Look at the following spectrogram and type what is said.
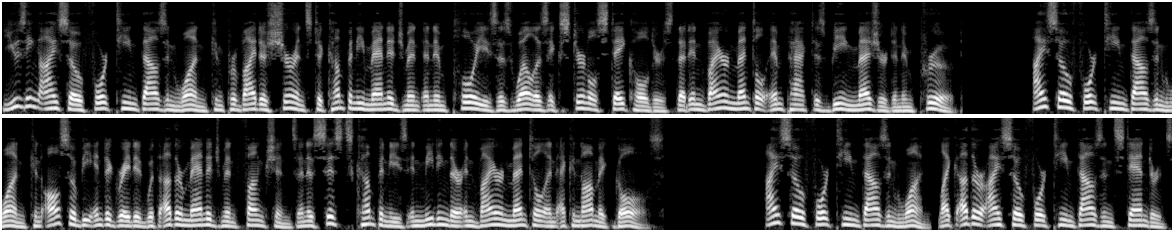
Using ISO 14001 can provide assurance to company management and employees as well as external stakeholders that environmental impact is being measured and improved. ISO 14001 can also be integrated with other management functions and assists companies in meeting their environmental and economic goals. ISO 14001, like other ISO 14000 standards,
